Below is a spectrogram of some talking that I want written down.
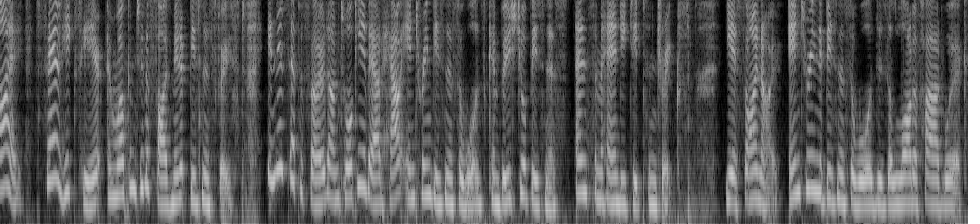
Hi, Sam Hicks here, and welcome to the 5 Minute Business Boost. In this episode, I'm talking about how entering business awards can boost your business and some handy tips and tricks. Yes, I know, entering the business awards is a lot of hard work,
